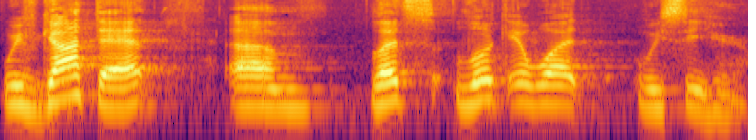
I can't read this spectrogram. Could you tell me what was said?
we've got that, um, let's look at what we see here.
